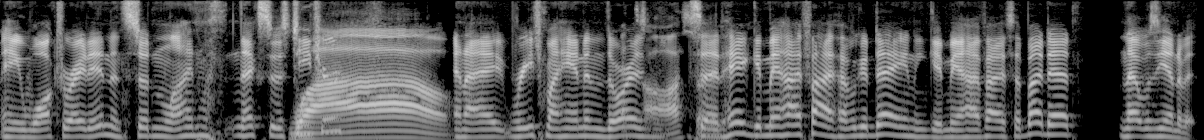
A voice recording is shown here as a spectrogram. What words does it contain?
and he walked right in and stood in line with next to his teacher. Wow. And I reached my hand in the door. That's I awesome. said, "Hey, give me a high five. Have a good day." And he gave me a high five. I said, "Bye, Dad." And that was the end of it.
